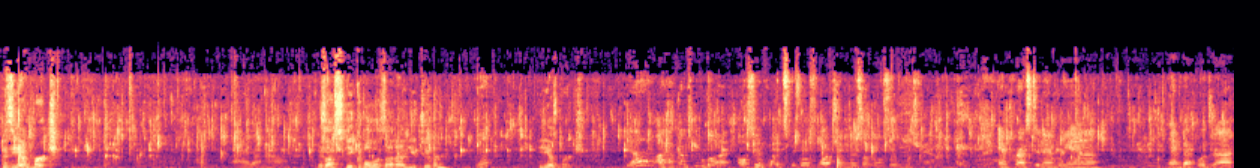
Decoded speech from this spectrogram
Does he have merch? I don't know. Is Unspeakable, is that a YouTuber? Yeah. He has merch. Yeah, I have Unspeakable hat. Also, if Unspeakable's watching this, I'm also a huge fan. And Preston and Brianna. And BeckBroJack.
